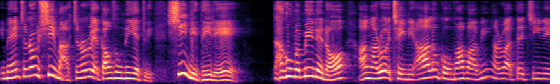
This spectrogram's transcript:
အာမင်ကျွန်တော်ရှေ့မှာကျွန်တော်ရဲ့အကောင်းဆုံးနေ့ရက်တွေရှိနေသေးတယ်ဒါကူမမေ့နဲ့နော်အာငါတို့အချိန်နေအားလုံးကုန်သွားပါပြီငါတို့ကအသက်ကြီးနေ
